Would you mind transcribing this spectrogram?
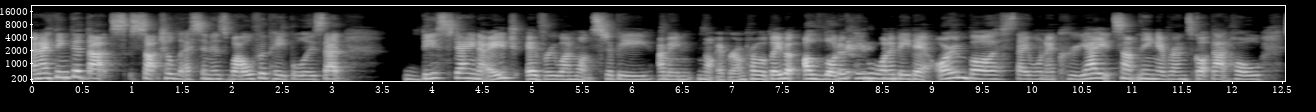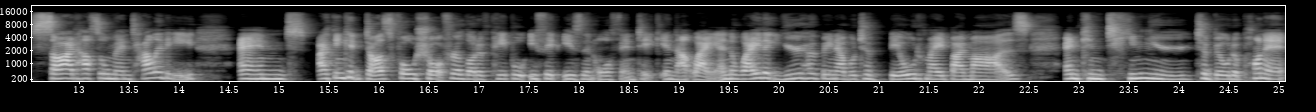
And I think that that's such a lesson as well for people is that this day and age, everyone wants to be, I mean, not everyone probably, but a lot of people want to be their own boss. They want to create something. Everyone's got that whole side hustle mentality. And I think it does fall short for a lot of people if it isn't authentic in that way. And the way that you have been able to build Made by Mars and continue to build upon it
